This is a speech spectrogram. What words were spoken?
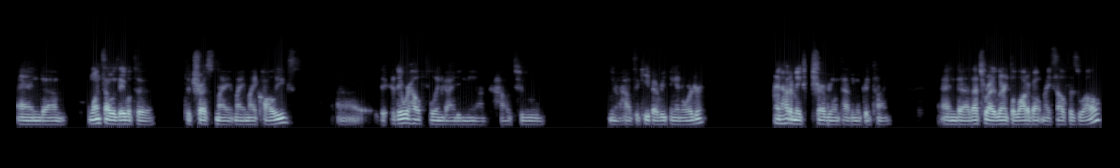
And um, once i was able to to trust my my, my colleagues uh, they, they were helpful in guiding me on how to you know how to keep everything in order and how to make sure everyone's having a good time. And uh, that's where i learned a lot about myself as well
